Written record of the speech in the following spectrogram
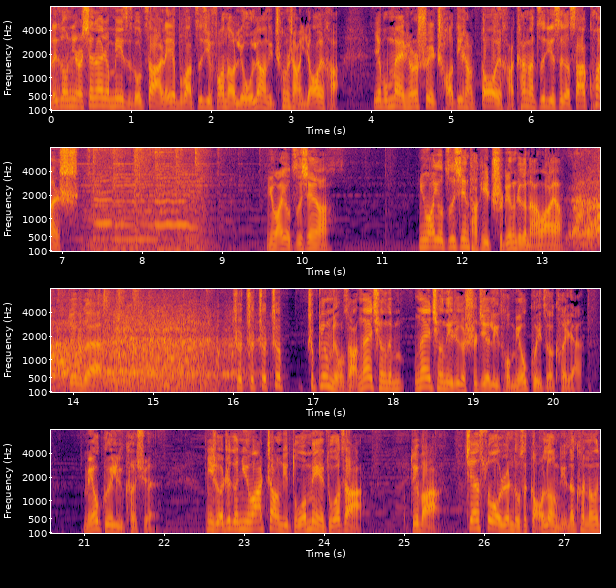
雷总，你说现在这妹子都咋了？也不把自己放到溜亮的秤上摇一下，也不买瓶水朝地上倒一下，看看自己是个啥款式。女娃有自信啊，女娃有自信，她可以吃定这个男娃呀，对不对？这这这这这并没有啥，爱情的爱情的这个世界里头没有规则可言，没有规律可循。你说这个女娃长得多美多咋，对吧？见所有人都是高冷的，那可能。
